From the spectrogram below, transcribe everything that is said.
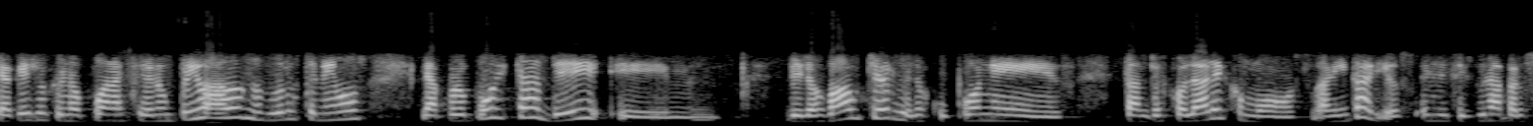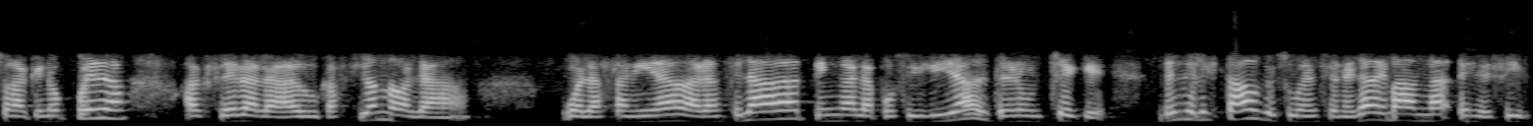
y aquellos que no puedan acceder a un privado, nosotros tenemos la propuesta de, eh, de los vouchers, de los cupones tanto escolares como sanitarios, es decir, que una persona que no pueda acceder a la educación o a la o a la sanidad arancelada tenga la posibilidad de tener un cheque desde el Estado que subvencione la demanda, es decir,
